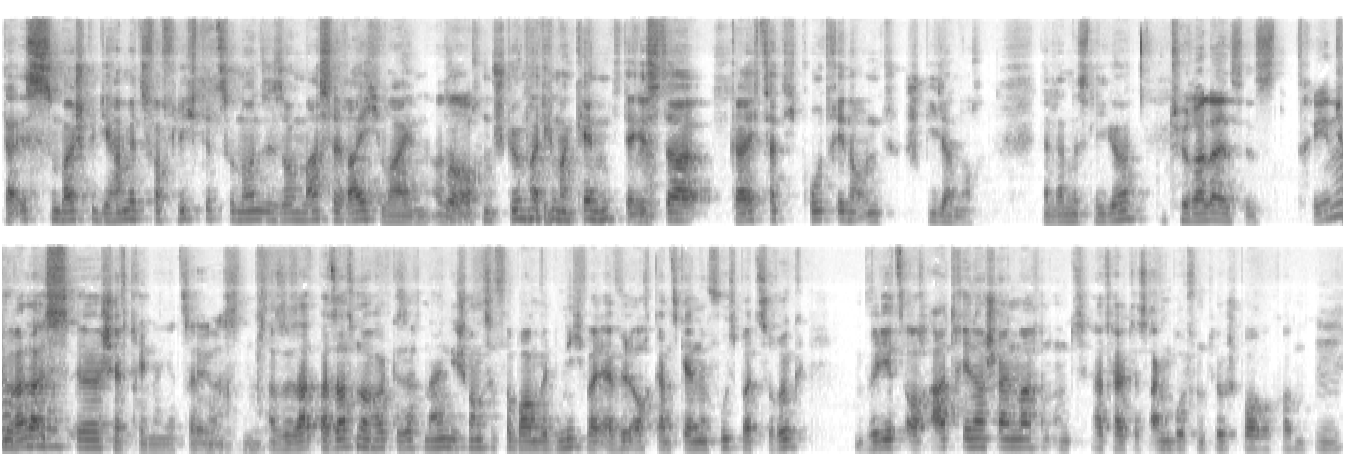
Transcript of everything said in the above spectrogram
da ist zum Beispiel, die haben jetzt verpflichtet zur neuen Saison Marcel Reichwein, also oh. auch ein Stürmer, den man kennt. Der ja. ist da gleichzeitig Co-Trainer und Spieler noch der Landesliga. Tyralla ist jetzt Trainer? Tyralla ist äh, Cheftrainer jetzt seit neuestem. Also Bad Safnor hat gesagt, nein, die Chance verbauen wir nicht, weil er will auch ganz gerne Fußball zurück, will jetzt auch A-Trainerschein machen und hat halt das Angebot von Türkspor bekommen. Mhm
